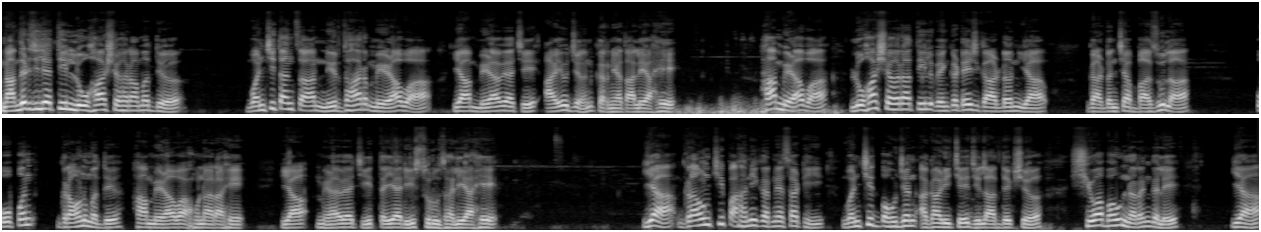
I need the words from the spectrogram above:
नांदेड जिल्ह्यातील लोहा शहरामध्ये वंचितांचा निर्धार मेळावा या मेळाव्याचे आयोजन करण्यात आले आहे. हा मेळावा लोहा शहरातील व्यंकटेश गार्डन या गार्डनच्या बाजूला ओपन ग्राउंडमध्ये हा मेळावा होणार आहे. या मेळाव्याची तयारी सुरू झाली आहे. या ग्राउंडची पाहणी करण्यासाठी वंचित बहुजन आघाडीचे जिल्हाध्यक्ष शिवाभाऊ नरंगले या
